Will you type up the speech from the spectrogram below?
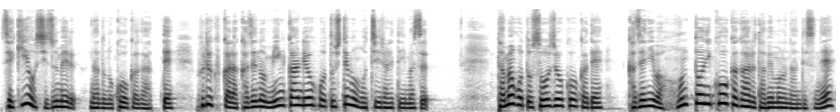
咳を鎮めるなどの効果があって古くから風邪の民間療法としても用いられています。卵と相乗効果で風邪には本当に効果がある食べ物なんですね。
